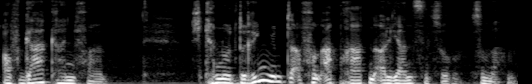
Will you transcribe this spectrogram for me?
Auf gar keinen Fall. Ich kann nur dringend davon abraten, Allianzen zu, zu machen.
